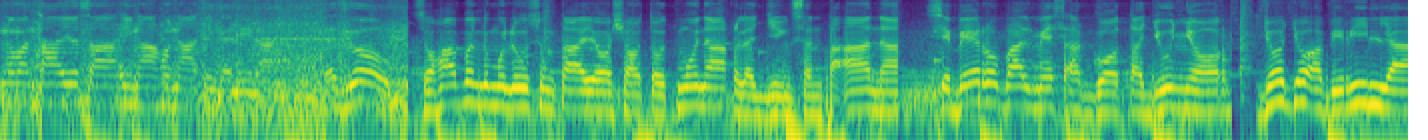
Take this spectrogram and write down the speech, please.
naman tayo sa inahon natin kanina. Let's go! So habang lumulusong tayo, shoutout muna kila Jing Santa Ana, Severo Balmes Argota Jr., Jojo Avirilla,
